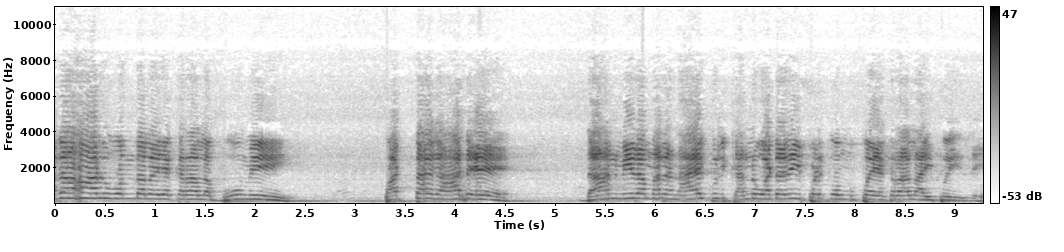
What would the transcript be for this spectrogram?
పదహారు వందల ఎకరాల భూమి పట్టగానే దాని మీద మన నాయకుడి కన్ను పడ్డది ఇప్పటికో ముప్పై ఎకరాలు అయిపోయింది.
